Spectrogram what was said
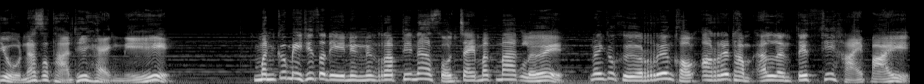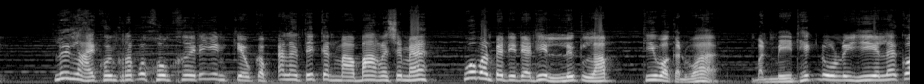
อยู่ณสถานที่แห่งนี้ มันก็มีทฤษฎีหนึ่งนะครับที่น่าสนใจมากๆเลย นั่นก็คือเรื่องของอารยธรรมแอตแลนติสที่หายไปหลายๆคนครับก็คงเคยได้ยินเกี่ยวกับแอตแลนติสกันมาบ้างแล้วใช่ไหมว่ามันเป็นดินแดนที่ลึกลับที่ว่ากันว่า มันมีเทคโนโลยีและก็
